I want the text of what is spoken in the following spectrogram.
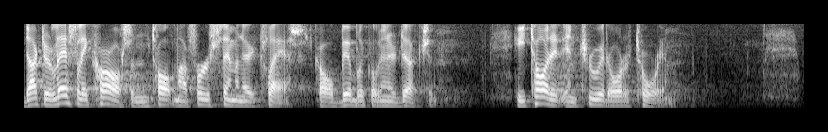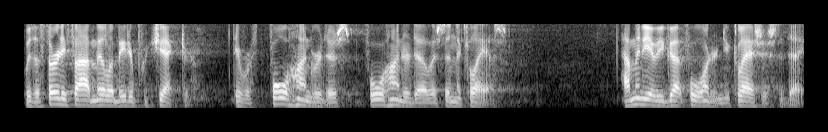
Dr. Leslie Carlson taught my first seminary class called Biblical Introduction. He taught it in Truett Auditorium with a 35 millimeter projector. There were 400 of, us, 400 of us in the class. How many of you got 400 in your classes today?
